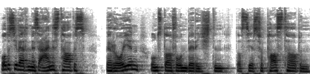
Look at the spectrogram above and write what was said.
Oder Sie werden es eines Tages bereuen und davon berichten, dass Sie es verpasst haben.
